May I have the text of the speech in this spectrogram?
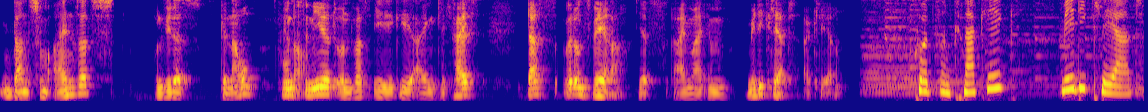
dann zum Einsatz. Und wie das genau funktioniert und was EEG eigentlich heißt, das wird uns Vera jetzt einmal im Mediklärt erklären. Kurz und knackig, Mediklärt.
